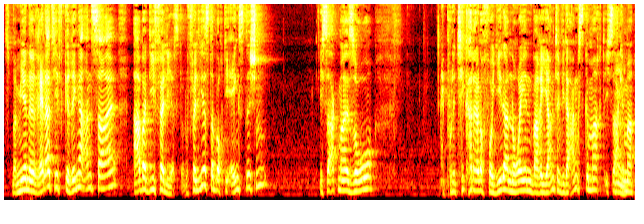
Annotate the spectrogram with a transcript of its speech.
Das ist bei mir eine relativ geringe Anzahl, aber die verlierst du. Du verlierst aber auch die Ängstlichen. Ich sag mal so, die Politik hat ja doch vor jeder neuen Variante wieder Angst gemacht. Ich sage mhm. immer,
